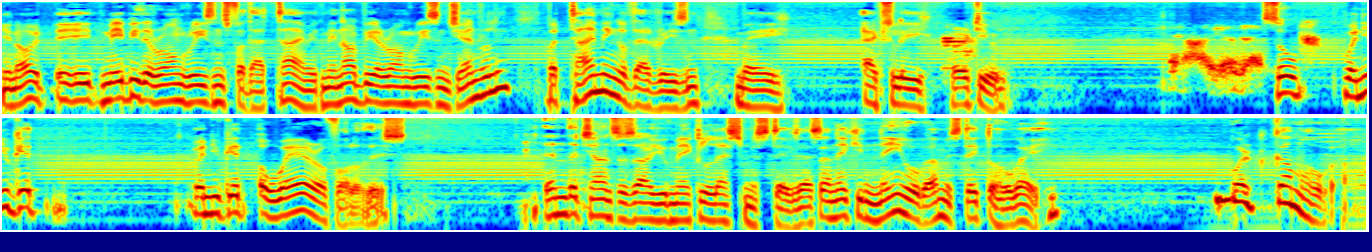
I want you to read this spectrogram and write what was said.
you know it, it may be the wrong reasons for that time it may not be a wrong reason generally but timing of that reason may actually hurt you Yeah, you're right. So when you get when you get aware of all of this, then the chances are you make less mistakes. ऐसा नहीं कि नहीं होगा mistake तो होगा ही, but कम होगा.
